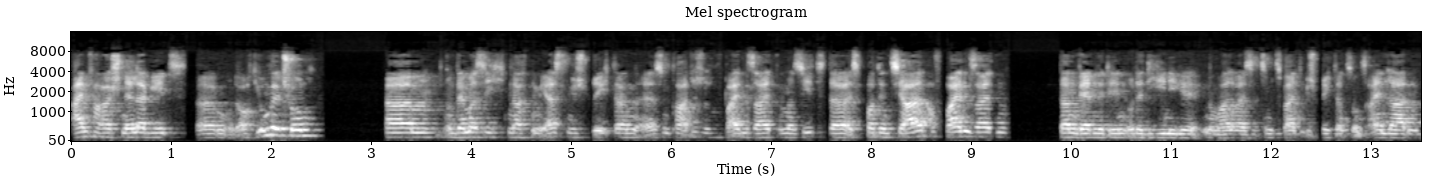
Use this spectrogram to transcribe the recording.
einfacher, schneller geht ähm, und auch die Umwelt schont. Ähm, und wenn man sich nach dem ersten Gespräch dann äh, sympathisch ist auf beiden Seiten und man sieht, da ist Potenzial auf beiden Seiten, dann werden wir den oder diejenige normalerweise zum zweiten Gespräch dann zu uns einladen,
